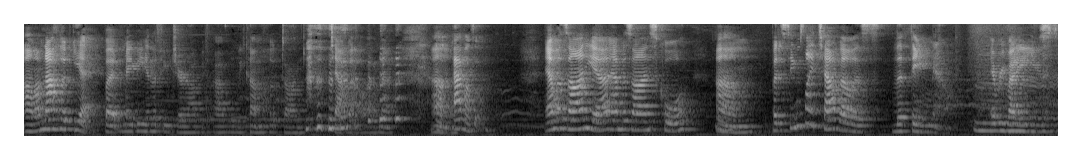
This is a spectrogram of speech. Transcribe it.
Um, I'm not hooked yet, but maybe in the future I'll be, I will become hooked on Taobao. I don't know. 呃 Um, Amazon。Amazon, yeah, Amazon's cool. Um, but it seems like Taobao is the thing now. Everybody use,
